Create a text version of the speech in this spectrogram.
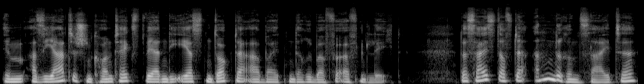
Im asiatischen Kontext werden die ersten Doktorarbeiten darüber veröffentlicht. Das heißt auf der anderen Seite,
